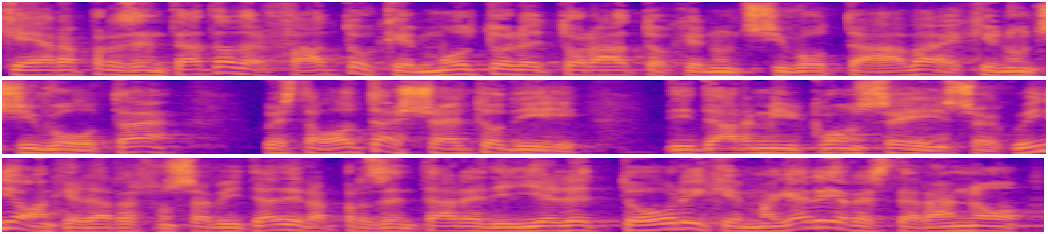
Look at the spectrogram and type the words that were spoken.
che è rappresentata dal fatto che molto elettorato che non ci votava e che non ci vota questa volta ha scelto di, di, darmi il consenso. E quindi ho anche la responsabilità di rappresentare degli elettori che magari resteranno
